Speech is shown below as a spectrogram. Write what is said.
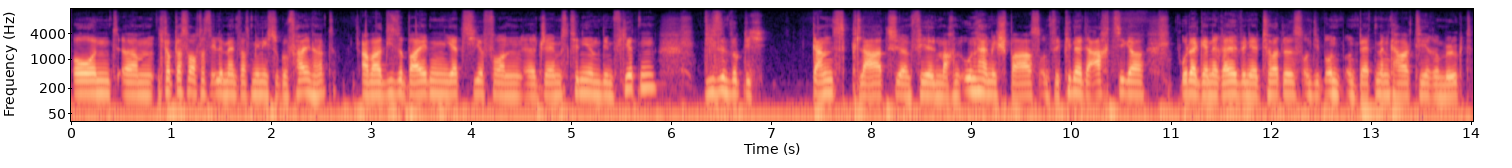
Und ähm, ich glaube, das war auch das Element, was mir nicht so gefallen hat. Aber diese beiden jetzt hier von äh, James Tinian, dem vierten, die sind wirklich ganz klar zu empfehlen, machen unheimlich Spaß und für Kinder der 80er oder generell, wenn ihr Turtles und, und, und Batman-Charaktere mögt,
